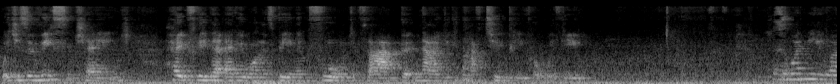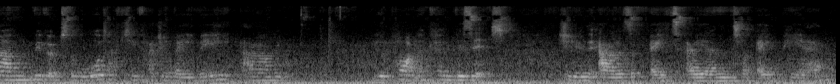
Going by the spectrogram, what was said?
which is a recent change. Hopefully that everyone has been informed of that, but now you can have two people with you. So when you um, move up to the ward after you've had your baby, your partner can visit during the hours of 8am till 8pm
